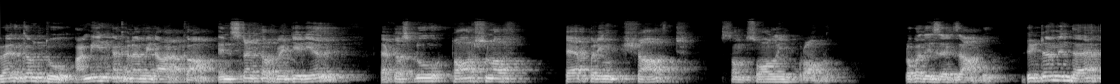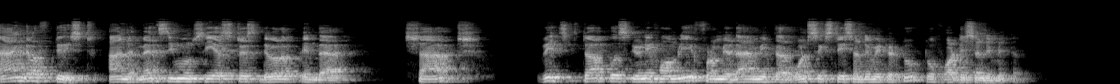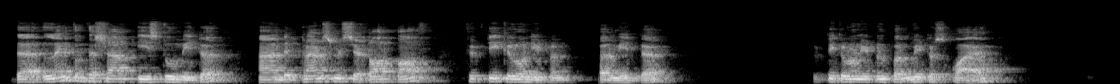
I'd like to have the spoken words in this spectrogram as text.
Welcome to ameenacademy.com. In strength of material, let us do torsion of tapering shaft, some solving problem. Look at this example. Determine the angle of twist and maximum shear stress developed in the shaft which tapers uniformly from a diameter 160 centimeter to 240 centimeter. The length of the shaft is 2 meter and it transmits a torque of 50 kilonewton per meter 50 kilonewton per meter square.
